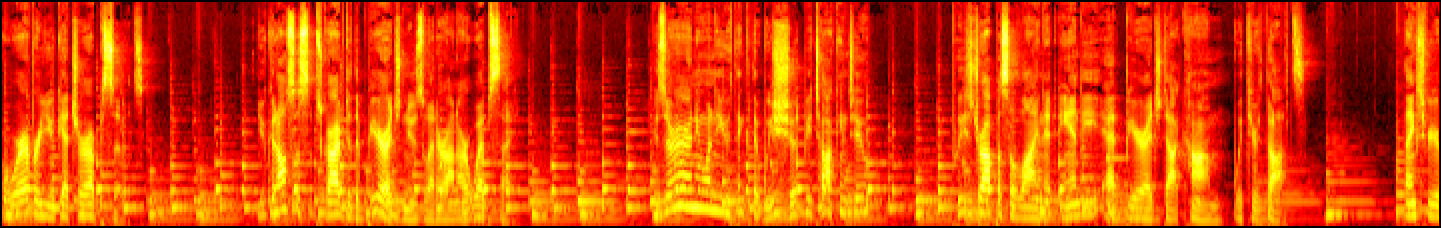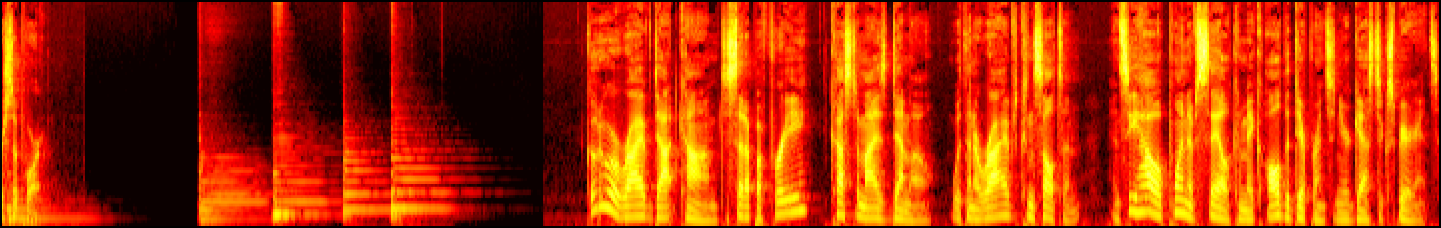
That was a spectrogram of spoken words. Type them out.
or wherever you get your episodes. You can also subscribe to the Beer Edge newsletter on our website. Is there anyone you think that we should be talking to? Please drop us a line at andy at beeredge.com with your thoughts. Thanks for your support. Go to Arryved.com to set up a free, customized demo with an Arryved consultant and see how a point of sale can make all the difference in your guest experience,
